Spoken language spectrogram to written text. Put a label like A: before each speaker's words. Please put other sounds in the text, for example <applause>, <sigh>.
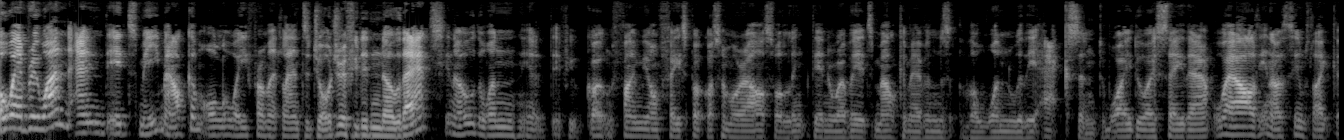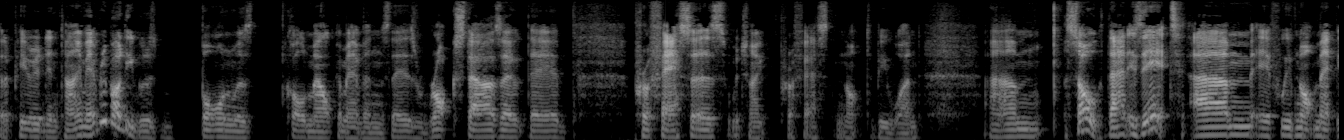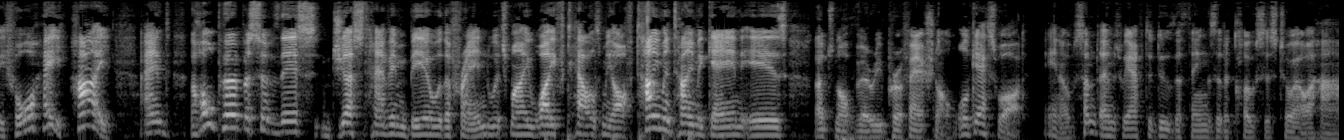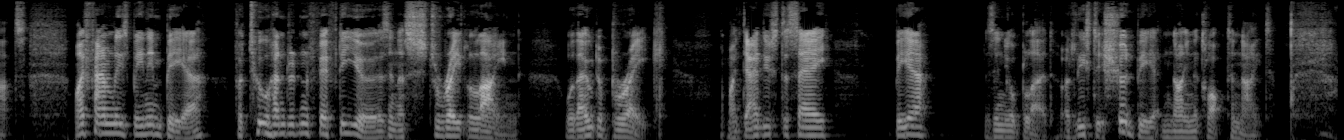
A: Hello, everyone, and it's me, Malcolm, all the way from Atlanta, Georgia. If you didn't know that, you know, the one, you know, if you go out and find me on Facebook or somewhere else or LinkedIn or wherever, it's Malcolm Evans, the one with the accent. Why do I say that? Well, you know, it seems like at a period in time, everybody was born was called Malcolm Evans. There's rock stars out there, professors, which I professed not to be one. Um, so that is it. Um, if we've not met before, hey, hi. And the whole purpose of this, just having beer with a friend, which my wife tells me off time and time again, is that's not very professional. Well, guess what? You know, sometimes we have to do the things that are closest to our hearts. My family's been in beer for 250 years in a straight line without a break. My dad used to say, beer is in your blood, or at least it should be at nine o'clock tonight.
